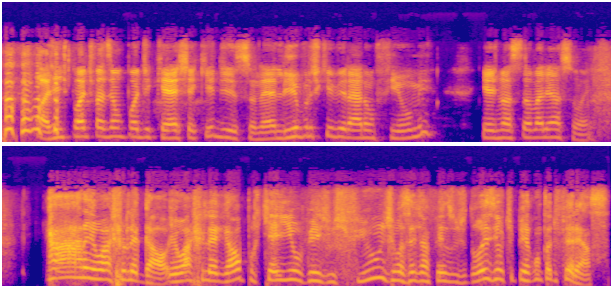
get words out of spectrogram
Ó, a gente pode fazer um podcast aqui disso, né? Livros que viraram filme e as nossas avaliações. Cara, eu acho legal. Eu acho legal porque aí eu vejo os filmes, você já fez os dois e eu te pergunto a diferença.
